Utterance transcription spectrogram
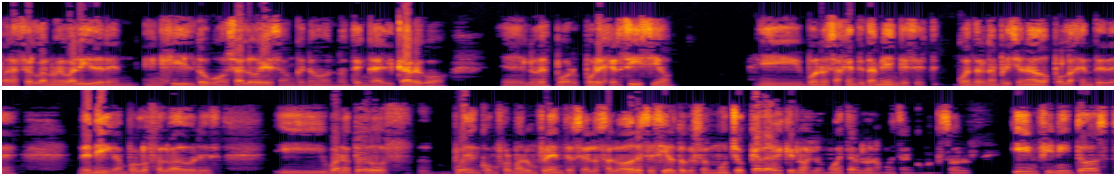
para ser la nueva líder en, en Hilton, o ya lo es, aunque no, no tenga el cargo, eh, lo es por, por ejercicio. Y bueno, esa gente también que se encuentran aprisionados por la gente de, de Negan, por los salvadores. Y bueno, todos pueden conformar un frente, o sea, los salvadores es cierto que son muchos, cada vez que nos los muestran, nos los muestran como que son infinitos,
